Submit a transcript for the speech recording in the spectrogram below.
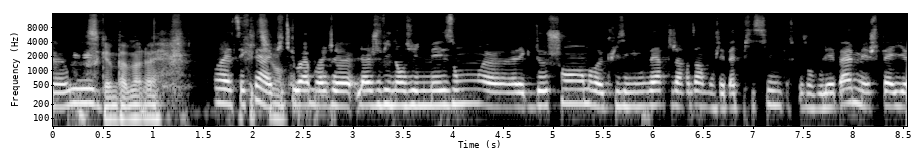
Euh, oui, c'est quand même pas mal, ouais. Ouais, c'est clair. Et puis tu vois, moi, je, là, je vis dans une maison euh, avec deux chambres, cuisine ouverte, jardin. Bon, j'ai pas de piscine parce que j'en voulais pas, mais je paye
